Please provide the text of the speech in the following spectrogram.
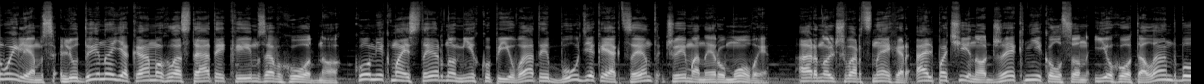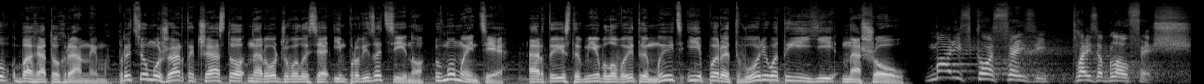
Уільямс людина, яка могла стати ким завгодно. Комік майстерно міг копіювати будь-який акцент чи манеру мови. Арнольд Шварценеггер, Аль Пачіно, Джек Ніколсон. Його талант був багатогранним. При цьому жарти часто народжувалися імпровізаційно в моменті. Артист вмів ловити мить і перетворювати її на шоу. Marty Scorsese plays a blowfish.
